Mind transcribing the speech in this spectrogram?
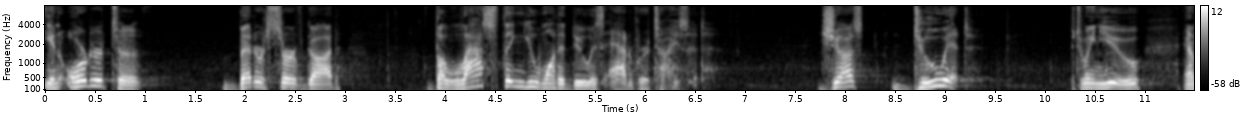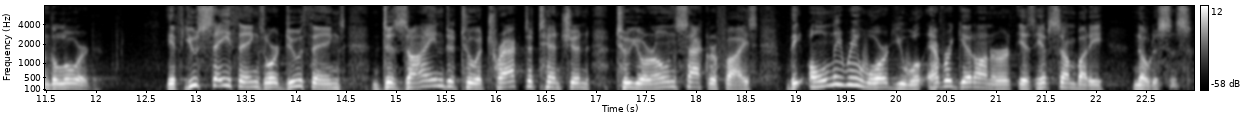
in order to better serve God, the last thing you want to do is advertise it. Just do it between you and the Lord. If you say things or do things designed to attract attention to your own sacrifice, the only reward you will ever get on earth is if somebody notices.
